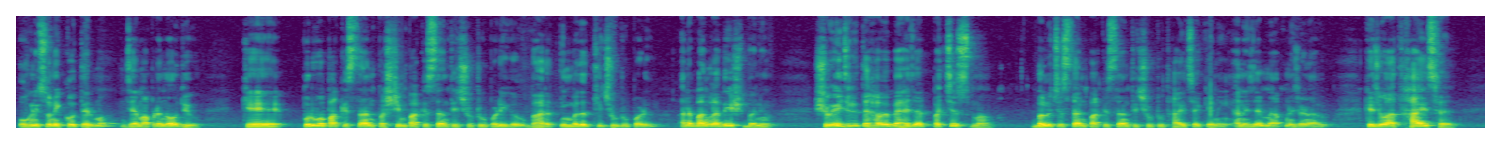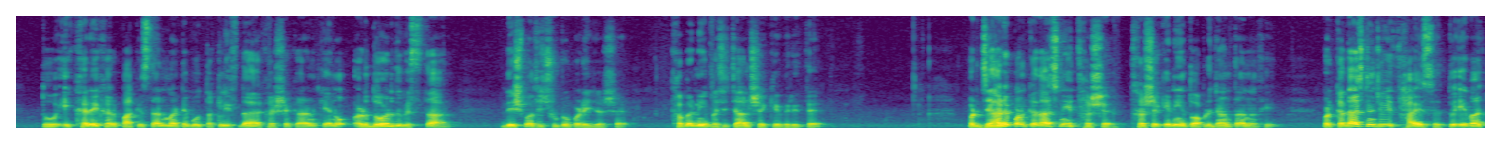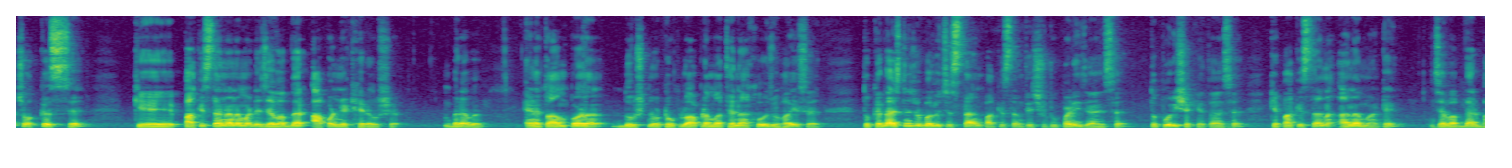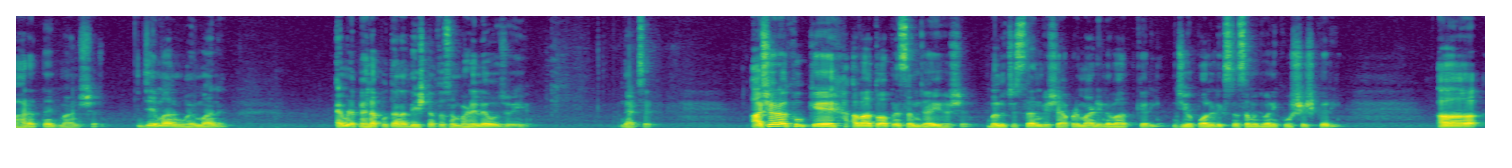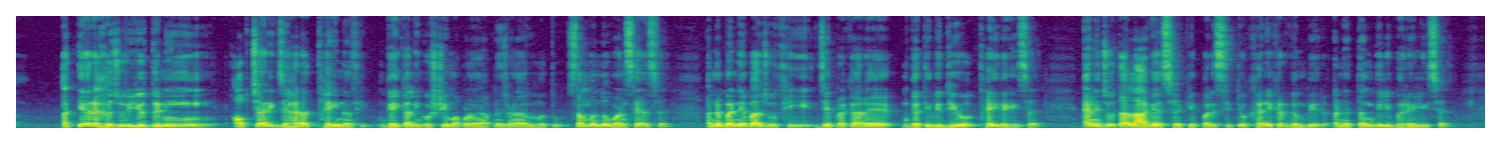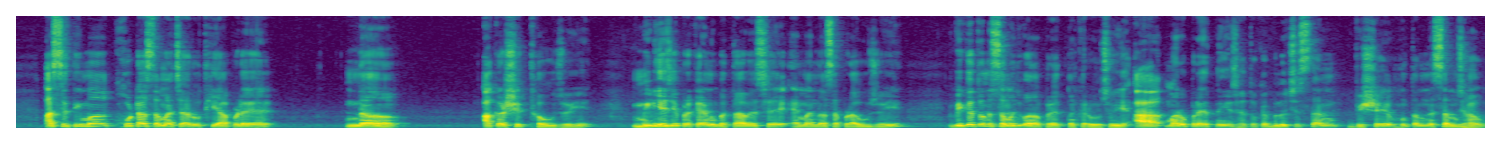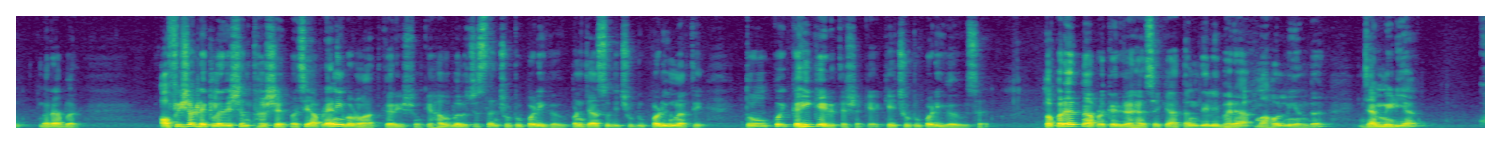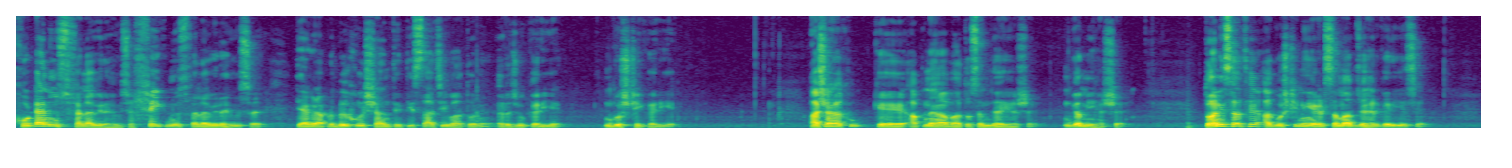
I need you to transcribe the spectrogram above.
ઓગણીસો ને એકોતેરમાં, જેમ આપણે નોંધ્યું કે પૂર્વ પાકિસ્તાન, પશ્ચિમ પાકિસ્તાનથી છૂટું પડી ગયું, ભારતની મદદથી છૂટું પડ્યું અને બાંગ્લાદેશ બન્યું. શું એ જ રીતે હવે બે હજાર પચીસમાં બલુચિસ્તાન, પાકિસ્તાનથી છૂટું થાય છે કે નહીં? અને જેમ મેં આપને જણાવ્યું કે જો આ થાય છે, તો એ ખરેખર પાકિસ્તાન માટે બહુ તકલીફદાયક હશે, કારણ કે એનો અડધો અડધ વિસ્તાર દેશમાંથી છૂટો પડી જશે. ખબર નહીં પછી ચાલશે કેવી રીતે. પણ જ્યારે પણ કદાચ નહીં થશે થશે કે નહીં તો આપણે જાણતા નથી, પણ કદાચને જો એ થાય છે, તો એ વાત ચોક્કસ છે કે પાકિસ્તાન આના માટે જવાબદાર આપણને ઠેરવશે. બરાબર? એણે તો આમ પણ દોષનો ટોપલો આપણા માથે નાખવો જ હોય છે. તો કદાચને જો બલુચિસ્તાન પાકિસ્તાનથી છૂટું પડી જાય છે, તો પૂરી શક્યતા છે કે પાકિસ્તાન આના માટે જવાબદાર ભારતને જ માનશે. જે માનવું હોય માને. એમણે પહેલાં પોતાના દેશને તો સંભાળી લેવું જોઈએ. દેટ્સ ઇટ આશા રાખું કે આ વાતો આપણે સમજાઈ હશે. બલુચિસ્તાન વિશે આપણે માંડીને વાત કરી જીઓ પોલિટિક્સને સમજવાની કોશિશ કરી. અત્યારે હજુ યુદ્ધની ઔપચારિક જાહેરાત થઈ નથી. ગઈકાલની ગોષ્ઠીમાં પણ મેં આપને જણાવ્યું હતું. સંબંધો વણસ્યા છે અને બંને બાજુથી જે પ્રકારે ગતિવિધિઓ થઈ રહી છે, એને જોતાં લાગે છે કે પરિસ્થિતિઓ ખરેખર ગંભીર અને તંગદિલી ભરેલી છે. આ સ્થિતિમાં ખોટા સમાચારોથી આપણે ન આકર્ષિત થવું જોઈએ. મીડિયા જે પ્રકારનું બતાવે છે, એમાં ન સપડાવવું જોઈએ. વિગતોને સમજવાનો પ્રયત્ન કરવો જોઈએ. આ મારો પ્રયત્ન એ જ હતો કે બલુચિસ્તાન વિશે હું તમને સમજાવું. બરાબર? ઓફિશિયલ ડિક્લેરેશન થશે, પછી આપણે એની પણ વાત કરીશું કે હવે બલુચિસ્તાન છૂટું પડી ગયું, પણ જ્યાં સુધી છૂટું પડ્યું નથી, તો કોઈ કહી કઈ રીતે શકે કે છૂટું પડી ગયું છે? તો પ્રયત્ન આપણે કરી રહ્યા છીએ કે આ તંગદિલી ભર્યા માહોલની અંદર, જ્યાં મીડિયા ખોટા ન્યૂઝ ફેલાવી રહ્યું છે ફેક ન્યૂઝ ફેલાવી રહ્યું છે, ત્યાં આગળ આપણે બિલકુલ શાંતિથી સાચી વાતોને રજૂ કરીએ, ગોષ્ઠી કરીએ. આશા રાખું કે આપને આ વાતો સમજાઈ હશે, ગમી હશે. તો આની સાથે આ ગોષ્ઠીની એડ સમાપ્ત જાહેર કરીએ છીએ.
